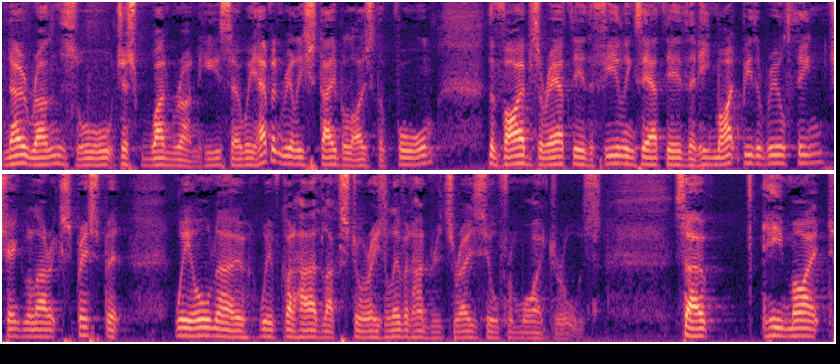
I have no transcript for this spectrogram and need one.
no runs or just one run here, so we haven't really stabilised the form. The vibes are out there, the feelings out there that he might be the real thing, Shangri-La Express, but we all know we've got hard luck stories, 1100s Rosehill from wide draws. So he might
